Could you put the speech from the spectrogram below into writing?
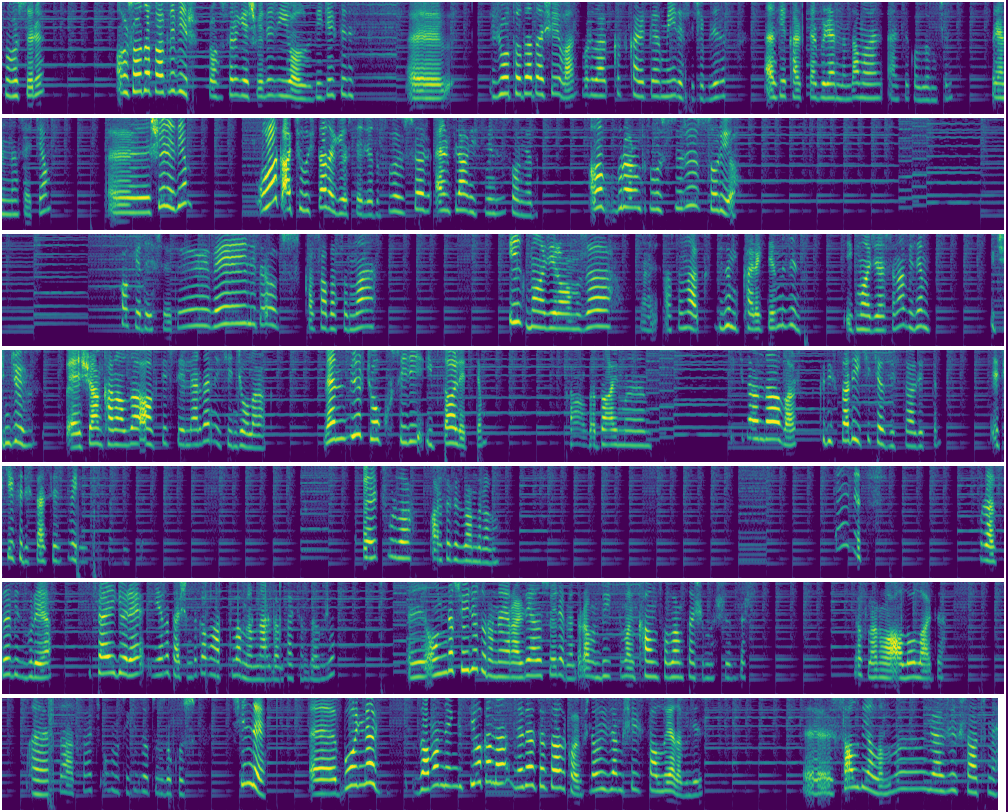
profesörü. Ama sonra da farklı bir profesöre geçmeleri iyi olur diyecekseniz. Ee, Johto'da da şey var. Burada kız karakterimi de seçebiliriz. Erkek karakter Brandon'da ama ben erkek olduğum için Brandon'ı seçeceğim. Ee, şöyle diyeyim. Olarak açılışta da gösteriliyordu. Profesör en falan isminizi sormuyordu. Ama buranın profesörü soruyor. Tokyo Deseti ve Little kasabasında ilk maceramıza yani aslında bizim karakterimizin ilk macerasına bizim üçüncü e, şu an kanalda aktif serilerden ikinci olarak ben birçok seri iptal ettim. Kanalda Diamond iki tane daha var. Kristal'i iki kez iptal ettim. Eski Kristal serisi ve Evet burada artık hızlandıralım. Evet. Burası biz buraya hikayeye göre yeni taşındık ama hatırlamıyorum nereden taşındığımızı. Ee, oyunda söylüyordur onu herhalde ya da söylemiyordur ama büyük ihtimal count falan taşımışızdır. Yok lan o alolardı. Evet saat kaç? 18.39. Şimdi e, bu oyunda zaman döngüsü yok ama nedense saat koymuşlar. O yüzden bir şey sallayabiliriz. E, sallayalım mı? Gelecek saat mi?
